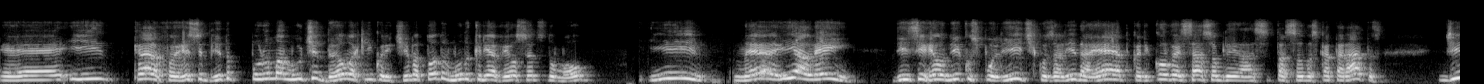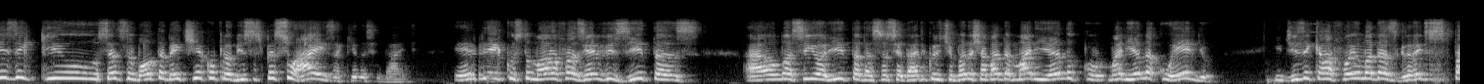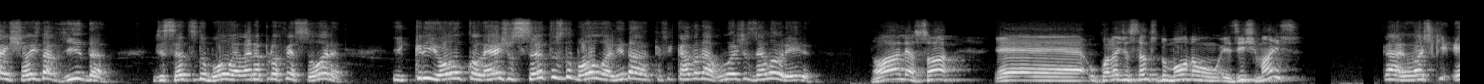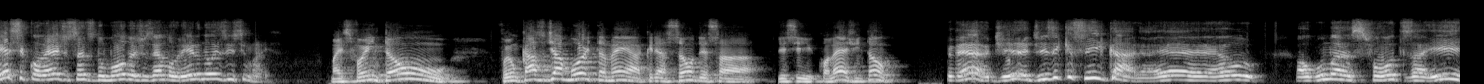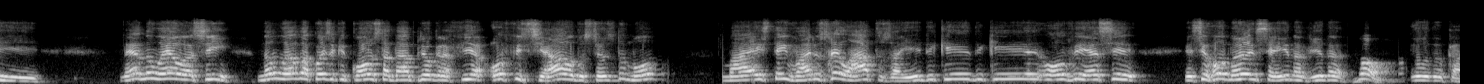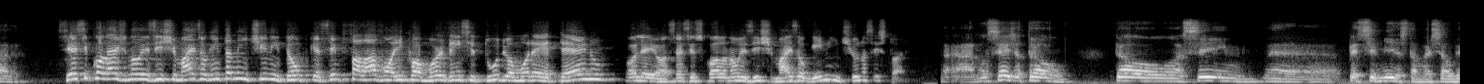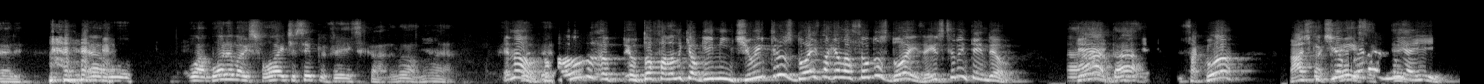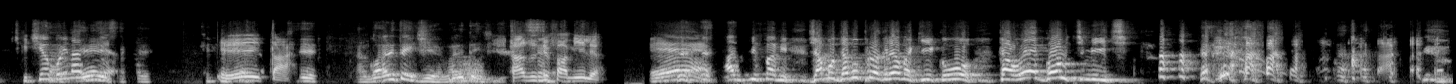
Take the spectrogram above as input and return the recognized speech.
É, e, cara, foi recebido por uma multidão aqui em Curitiba, todo mundo queria ver o Santos Dumont. E, né, e além de se reunir com os políticos ali da época, de conversar sobre a situação das cataratas, dizem que o Santos Dumont também tinha compromissos pessoais aqui na cidade. Ele costumava fazer visitas a uma senhorita da sociedade curitibana chamada Mariano, Mariana Coelho, e dizem que ela foi uma das grandes paixões da vida de Santos Dumont. Ela era professora e criou o Colégio Santos Dumont, ali que ficava na rua José Loureiro. Olha só, é... o Colégio Santos Dumont não existe mais? Cara, eu acho que esse Colégio Santos Dumont da José Loureiro não existe mais. Mas foi então. Foi um caso de amor também a criação dessa, desse colégio, então? É, dizem que sim, cara. É, é o, algumas fontes aí, né? Não é assim, não é uma coisa que consta na biografia oficial do Santos Dumont, mas tem vários relatos aí de que, de que houve esse, esse romance aí na vida Bom, do, do cara. Se esse colégio não existe mais, alguém tá mentindo então, porque sempre falavam aí que o amor vence tudo e o amor é eterno. Olha aí, ó, se essa escola não existe mais, alguém mentiu nessa história. Ah, não seja tão tão assim é, pessimista, Marcel Belli. É, o, o, amor é mais forte, sempre vence, cara. Não, não é. é não, eu tô, falando, eu, eu tô falando que alguém mentiu entre os dois na relação dos dois. É isso que você não entendeu. Ah, tá. Sacou? Acho que tinha boi na linha aí. Acho que tinha boi na linha. Eita! Agora entendi, agora entendi. Casos de família. É, casos de família. Já mudamos o programa aqui com o Cauê Goldschmidt.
